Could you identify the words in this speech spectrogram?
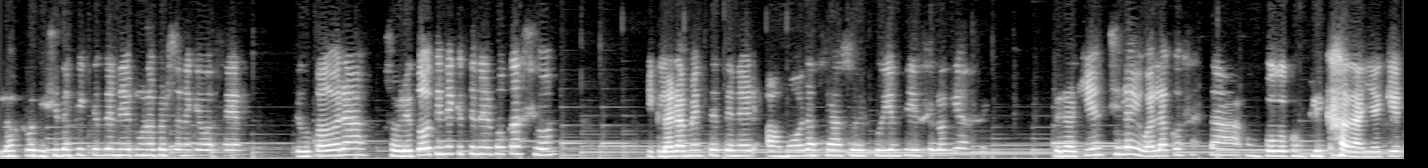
los requisitos que hay que tener una persona que va a ser educadora, sobre todo tiene que tener vocación y claramente tener amor hacia sus estudiantes y es lo que hace. Pero aquí en Chile igual la cosa está un poco complicada, ya que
